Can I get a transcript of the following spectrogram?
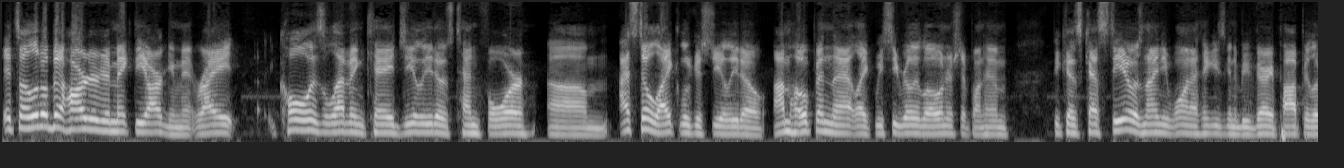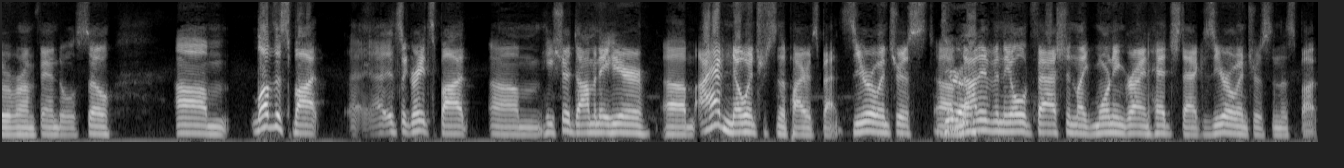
it's a little bit harder to make the argument, right? Cole is 11K, Giolito's 10-4. Um, I still like Lucas Giolito. I'm hoping that like we see really low ownership on him because Castillo is 91. I think he's going to be very popular over on FanDuel. So, um, love the spot. Uh, it's a great spot. Um, he should dominate here. Um, I have no interest in the Pirates bat. Zero interest. Um, Zero. Not even the old fashioned like morning grind hedge stack. Zero interest in this spot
